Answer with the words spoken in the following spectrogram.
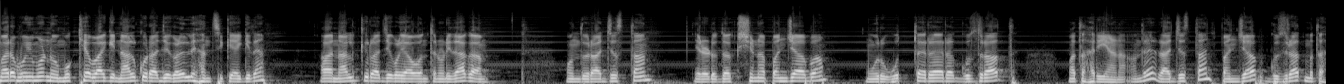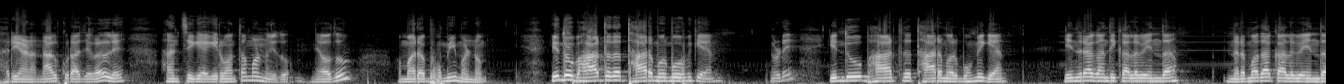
ಮರುಭೂಮಿ ಮಣ್ಣು ಮುಖ್ಯವಾಗಿ ನಾಲ್ಕು ರಾಜ್ಯಗಳಲ್ಲಿ ಹಂಚಿಕೆಯಾಗಿದೆ. ಆ ನಾಲ್ಕು ರಾಜ್ಯಗಳು ಯಾವುವು ಅಂತ ನೋಡಿದಾಗ, ಒಂದು ರಾಜಸ್ಥಾನ್, ಎರಡು ದಕ್ಷಿಣ ಪಂಜಾಬ, ಮೂರು ಉತ್ತರ ಗುಜರಾತ್ ಮತ್ತು ಹರಿಯಾಣ. ಅಂದರೆ ರಾಜಸ್ಥಾನ್, ಪಂಜಾಬ್, ಗುಜರಾತ್ ಮತ್ತು ಹರಿಯಾಣ ನಾಲ್ಕು ರಾಜ್ಯಗಳಲ್ಲಿ ಹಂಚಿಕೆಯಾಗಿರುವಂಥ ಮಣ್ಣು ಇದು. ಯಾವುದು? ಮರುಭೂಮಿ ಮಣ್ಣು. ಇಂದು ಭಾರತದ ಥಾರ್ ಮರುಭೂಮಿಗೆ, ನೋಡಿ, ಇಂದು ಭಾರತದ ಥಾರ್ ಮರುಭೂಮಿಗೆ ಇಂದಿರಾ ಗಾಂಧಿ ಕಾಲುವೆಯಿಂದ, ನರ್ಮದಾ ಕಾಲುವೆಯಿಂದ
